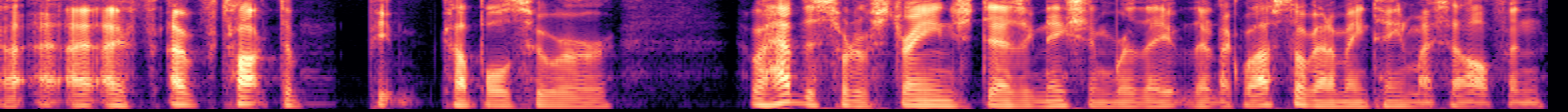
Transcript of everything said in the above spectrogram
I, have I've talked to pe- couples who are who have this sort of strange designation where they they're like, well, I've still got to maintain myself, and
